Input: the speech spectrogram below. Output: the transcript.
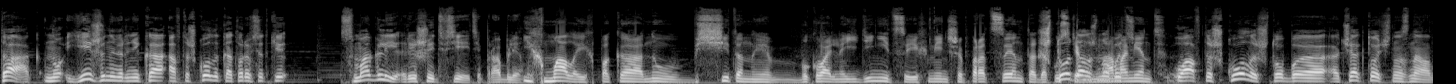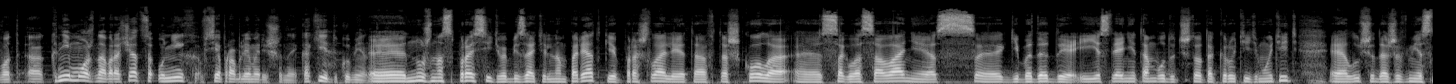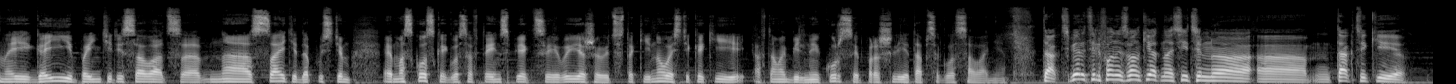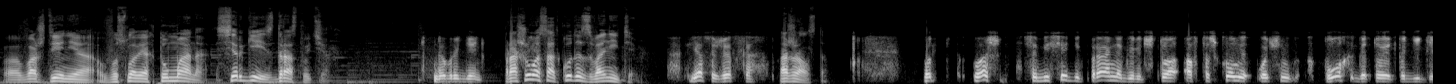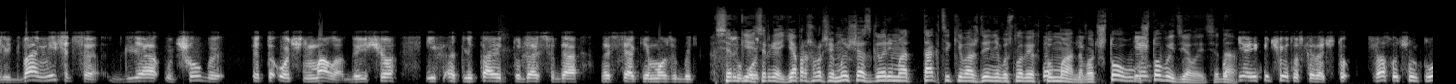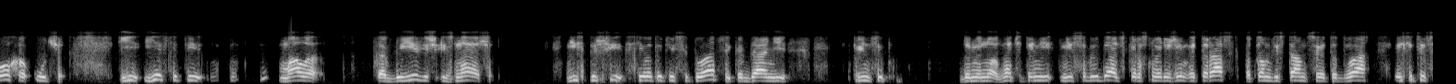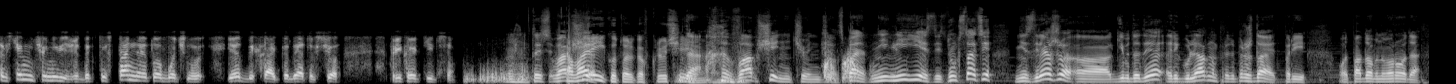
Так, но есть же наверняка автошколы, которые все-таки смогли решить все эти проблемы? Их мало, их пока, ну, считанные буквально единицы, их меньше процента, допустим, Что должно на быть момент... у автошколы, чтобы человек точно знал, вот э, к ним можно обращаться, у них все проблемы решены? Какие документы? Э, нужно спросить в обязательном порядке, прошла ли эта автошкола э, согласование с э, ГИБДД, и если они там будут что-то крутить-мутить, э, лучше даже в местной ГАИ поинтересоваться. На сайте, допустим, э, Московской госавтоинспекции выезжаются такие новости, какие автомобильные курсы прошли этап согласования. Так, теперь телефонные звонки относительно э, тактики вождения в условиях тумана. Сергей, здравствуйте. Добрый день. Прошу вас, откуда звоните? Я с Ижевска. Пожалуйста. Вот ваш собеседник правильно говорит, что автошколы очень плохо готовят водителей. Два месяца для учебы это очень мало. Да еще их отвлекают туда-сюда на всякие, может быть... Сергей, субботы. Сергей, я прошу прощения, мы сейчас говорим о тактике вождения в условиях да, тумана. Вот что, я, что вы делаете? Да. Я и хочу это сказать, что нас очень плохо учат. И если ты мало как бы едешь и знаешь, не спеши, все вот эти ситуации, когда они принцип домино. Значит, они не соблюдают скоростной режим, это раз, потом дистанцию это два. Если ты совсем ничего не видишь, так ты встань на эту обочину и отдыхай, когда это все прекратится. То есть вообще... Аварийку только включи. Да, вообще ничего не делать. Понятно, не, не ездить. Ну, кстати, не зря же э, ГИБДД регулярно предупреждает при вот подобного рода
